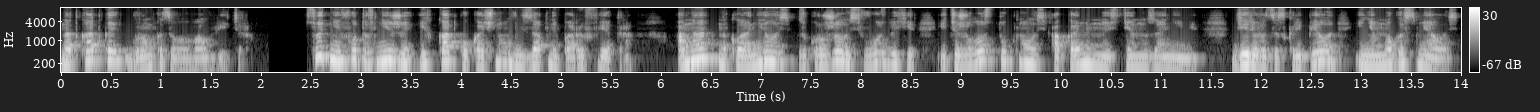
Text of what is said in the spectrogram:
Над каткой громко завывал ветер. Сотни футов ниже их катку качнул внезапный порыв ветра. Она наклонилась, закружилась в воздухе и тяжело стукнулась о каменную стену за ними. Дерево заскрипело и немного смялось.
